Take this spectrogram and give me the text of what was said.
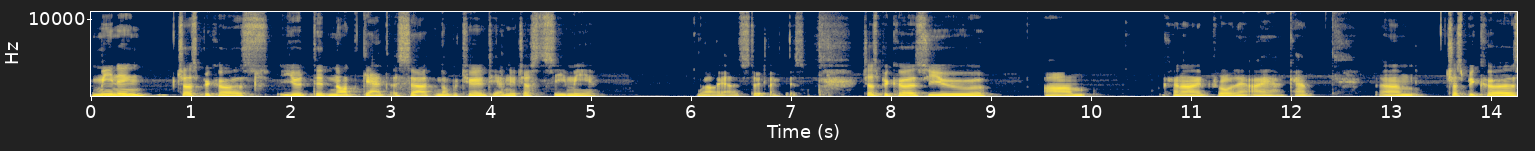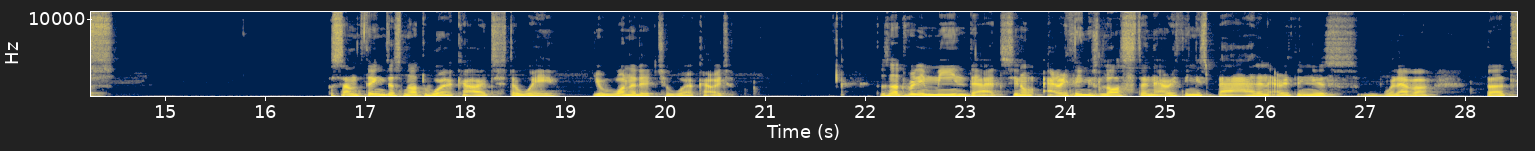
Meaning, just because you did not get a certain opportunity and you just see me, well, yeah, let's do it like this. Just because you, um, can I draw that? I can. Um, just because something does not work out the way you wanted it to work out does not really mean that you know everything is lost and everything is bad and everything is whatever but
